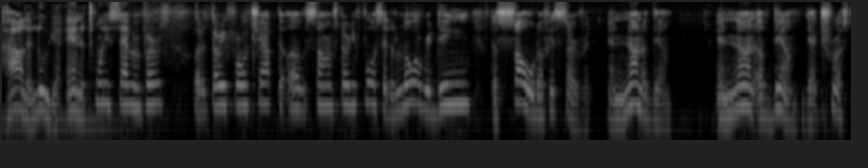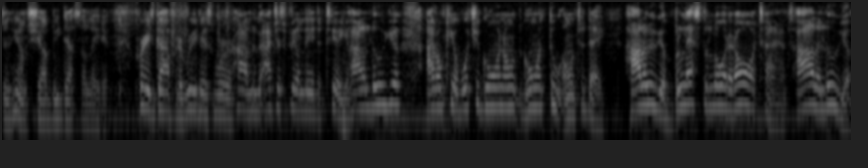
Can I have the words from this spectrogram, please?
Hallelujah. And the 27th verse of the 34th chapter of Psalms 34 said, The Lord redeemed the soul of his servant, and none of them and none of them that trust in him shall be desolated. Praise God for the reading this word. Hallelujah. I just feel led to tell you, hallelujah. I don't care what you're going on going through on today. Hallelujah. Bless the Lord at all times. Hallelujah.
